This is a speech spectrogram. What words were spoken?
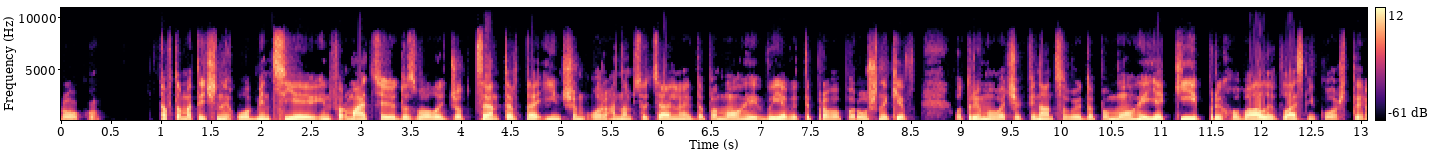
року. Автоматичний обмін цією інформацією дозволить Джоб-центр та іншим органам соціальної допомоги виявити правопорушників, отримувачів фінансової допомоги, які приховали власні кошти,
